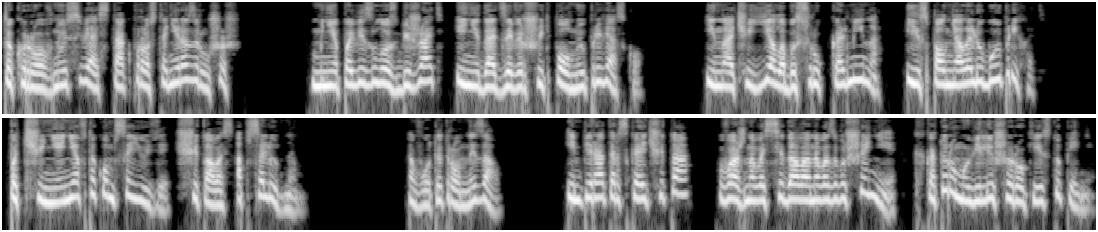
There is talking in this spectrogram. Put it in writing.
то кровную связь так просто не разрушишь. Мне повезло сбежать и не дать завершить полную привязку. Иначе ела бы с рук Кальмина и исполняла любую прихоть. Подчинение в таком союзе считалось абсолютным. Вот и тронный зал. Императорская чита важно восседала на возвышении, к которому вели широкие ступени.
